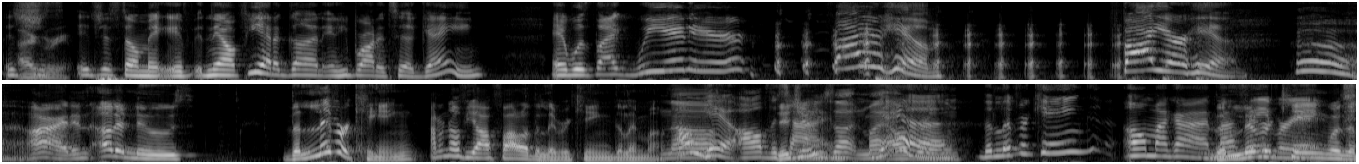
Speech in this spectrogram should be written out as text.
It's I just, agree. It just don't make if now if he had a gun and he brought it to a game and was like, "We in here," fire him. fire him. All right. In other news, the Liver King. I don't know if y'all follow the Liver King dilemma. No, Oh yeah, all the did you? He's not in my yeah. algorithm. The Liver King. Oh my God, The my Liver favorite. King was a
